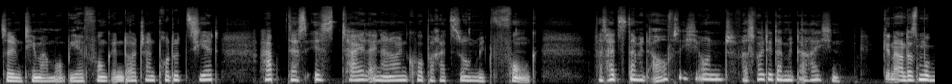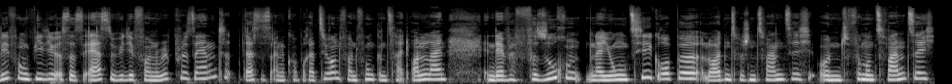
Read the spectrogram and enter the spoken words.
zu dem Thema Mobilfunk in Deutschland produziert habt. Das ist Teil einer neuen Kooperation mit Funk. Was hat es damit auf sich und was wollt ihr damit erreichen? Genau, das Mobilfunkvideo ist das erste Video von Represent. Das ist eine Kooperation von Funk und Zeit Online, in der wir versuchen, einer jungen Zielgruppe, Leuten zwischen 20 und 25,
